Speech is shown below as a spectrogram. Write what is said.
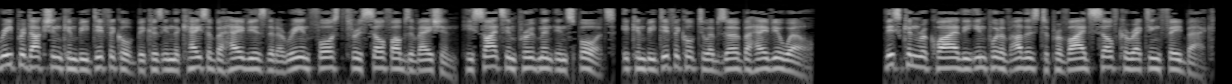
Reproduction can be difficult because in the case of behaviors that are reinforced through self-observation he cites improvement in sports, it can be difficult to observe behavior well. This can require the input of others to provide self-correcting feedback.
